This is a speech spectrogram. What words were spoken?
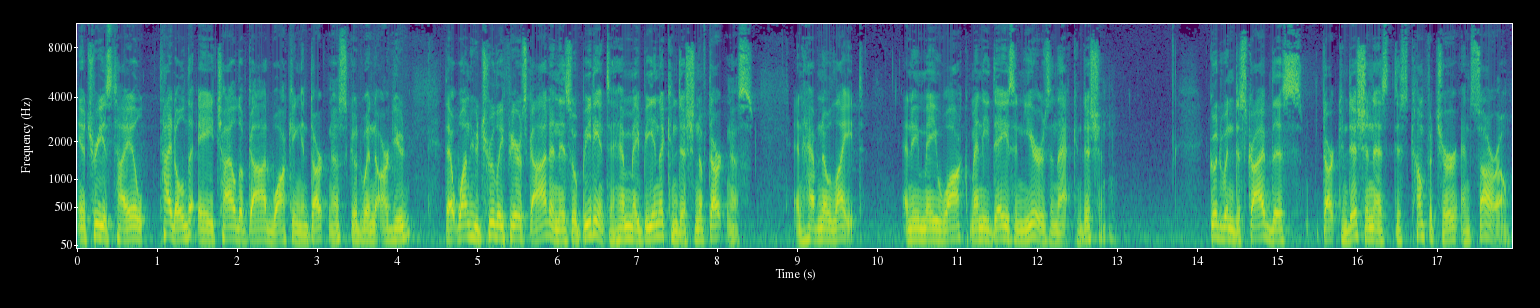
In a treatise titled A Child of God Walking in Darkness, Goodwin argued that one who truly fears God and is obedient to Him may be in a condition of darkness and have no light, and he may walk many days and years in that condition. Goodwin described this dark condition as discomfiture and sorrow,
